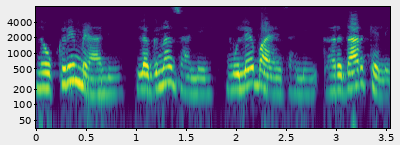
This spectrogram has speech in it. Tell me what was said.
नोकरी मिळाली लग्न झाले मुले बाळे झाली घरदार केले.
